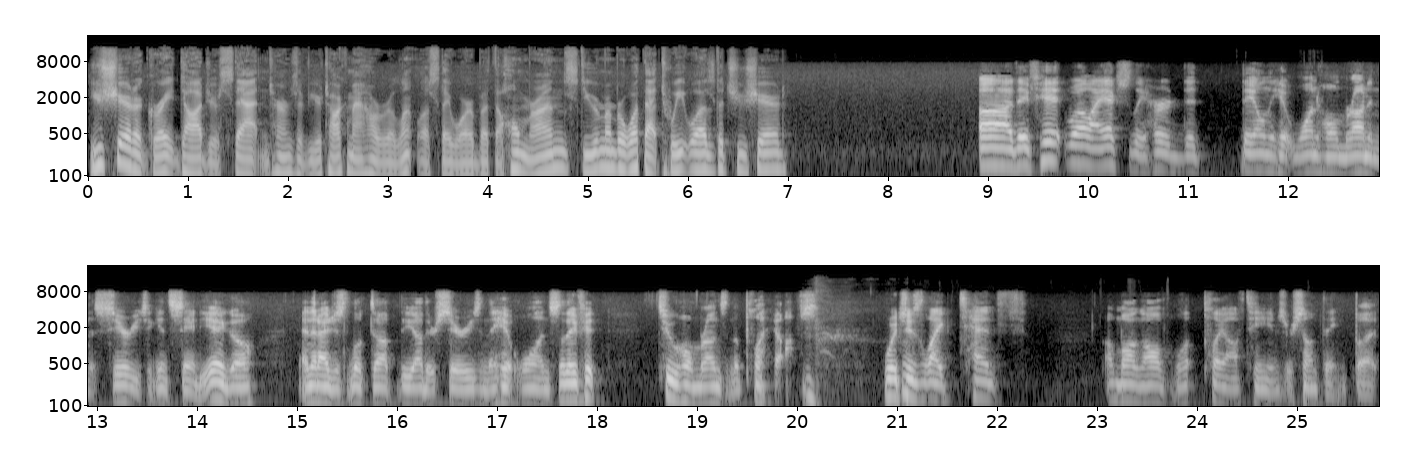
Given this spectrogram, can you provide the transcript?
you shared a great Dodger stat in terms of you're talking about how relentless they were, but the home runs. Do you remember what that tweet was that you shared? Uh, they've hit. Well, I actually heard that they only hit one home run in the series against San Diego, and then I just looked up the other series and they hit one. So they've hit two home runs in the playoffs, which is like tenth among all playoff teams or something. But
